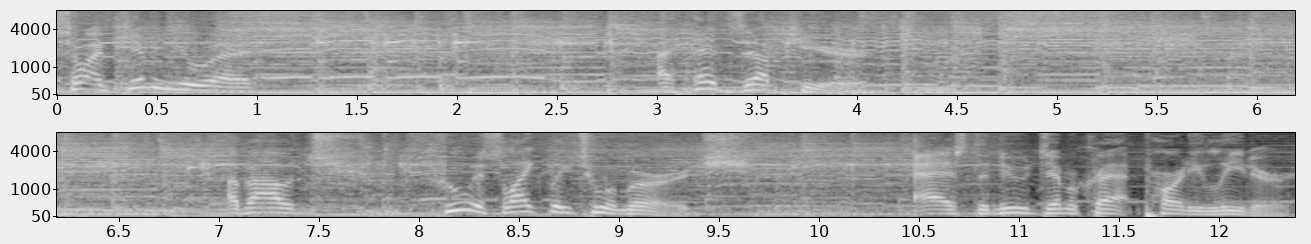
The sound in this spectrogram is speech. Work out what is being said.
So I've given you a, a heads up here about who is likely to emerge as the new Democrat Party leader.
